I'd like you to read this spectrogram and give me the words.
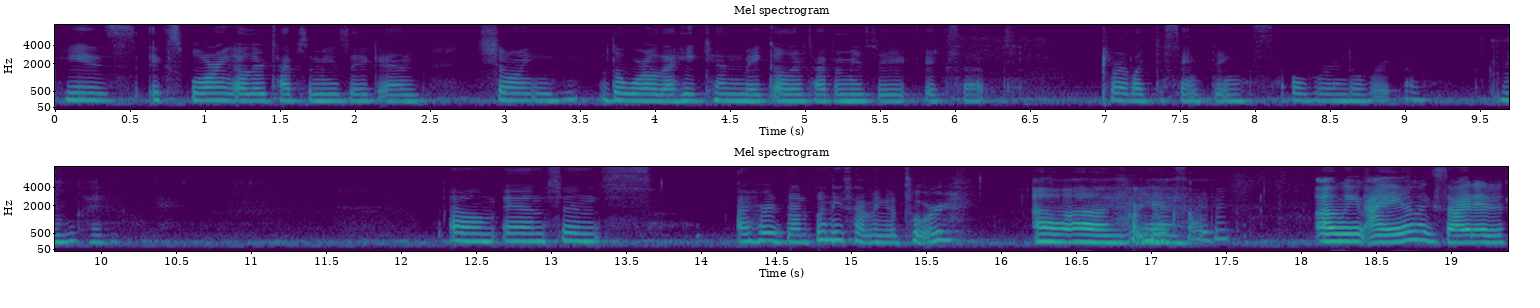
he's exploring other types of music and showing the world that he can make other type of music except for like the same things over and over again. Okay. Um, and since I heard Bad Bunny's having a tour, oh, uh, are yeah. you excited? I mean, I am excited,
